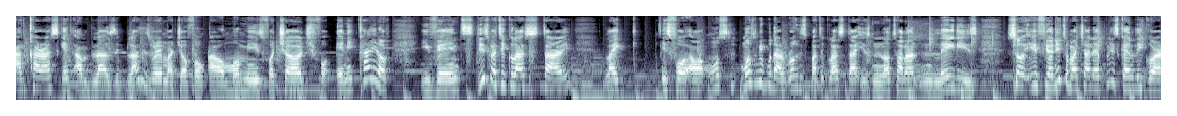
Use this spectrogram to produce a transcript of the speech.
Ankara skirt and blouse. The blouse is very mature for our mummies, for church, for any kind of event. This particular style, like is for our most mostly people that rock this particular style is northern ladies so if you're new to my channel please kindly go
